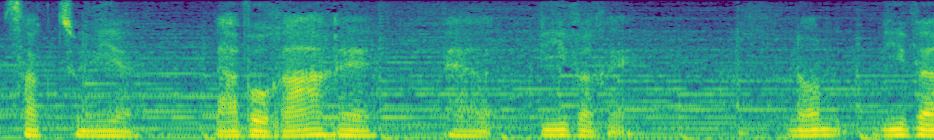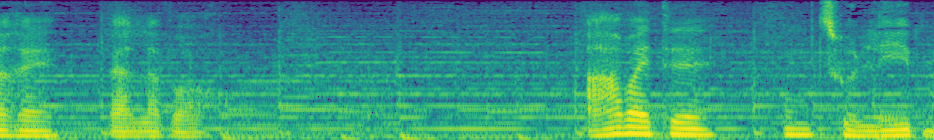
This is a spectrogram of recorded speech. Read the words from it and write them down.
sagt zu mir, lavorare per vivere, non vivere per lavoro. Arbeite, um zu leben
